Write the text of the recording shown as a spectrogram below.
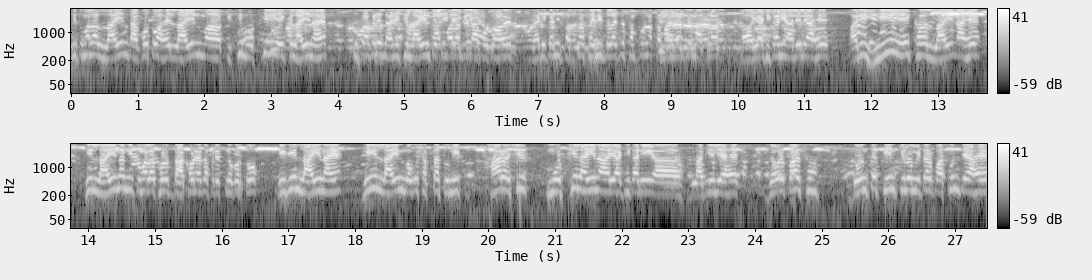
मी तुम्हाला लाईन दाखवतो आहे. लाईन किती मोठी एक लाईन आहे. स्तूपाकडे जाण्याची लाईन ते तुम्हाला मी दाखवतो आहे. या ठिकाणी सत्ता सैनिक दलाचे संपूर्ण कमांडर ते मात्र या ठिकाणी आलेले आहे. आणि ही एक लाईन आहे. ही लाईन मी तुम्हाला थोडं दाखवण्याचा प्रयत्न करतो. ही जी लाईन आहे ही लाईन बघू शकता तुम्ही. फार अशी मोठी लाईन या ठिकाणी लागलेली आहे. जवळपास दोन ते तीन किलोमीटरपासून जे आहे.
